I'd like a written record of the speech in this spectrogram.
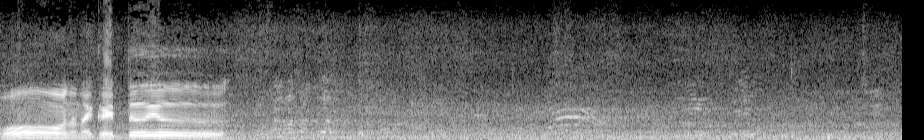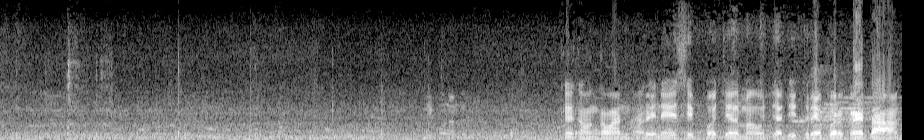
Oh, nak naik kereta ya. Oke kawan-kawan, hari ini si Bocil mau jadi driver kereta.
